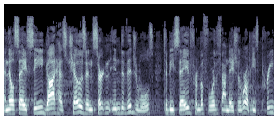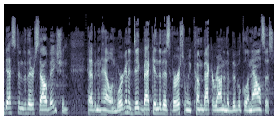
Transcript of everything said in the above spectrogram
and they'll say, see, God has chosen certain individuals to be saved from before the foundation of the world. He's predestined their salvation heaven and hell. And we're going to dig back into this verse when we come back around in the biblical analysis.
